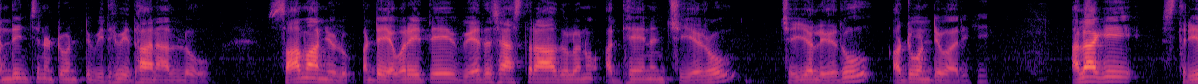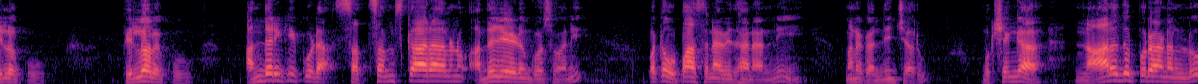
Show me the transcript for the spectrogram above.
అందించినటువంటి విధి విధానాల్లో సామాన్యులు అంటే ఎవరైతే వేదశాస్త్రాదులను అధ్యయనం చేయరో చేయలేదో అటువంటి వారికి అలాగే స్త్రీలకు పిల్లలకు అందరికీ కూడా సత్సంస్కారాలను అందజేయడం కోసమని ఒక ఉపాసనా విధానాన్ని మనకు అందించారు. ముఖ్యంగా నారద పురాణంలో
